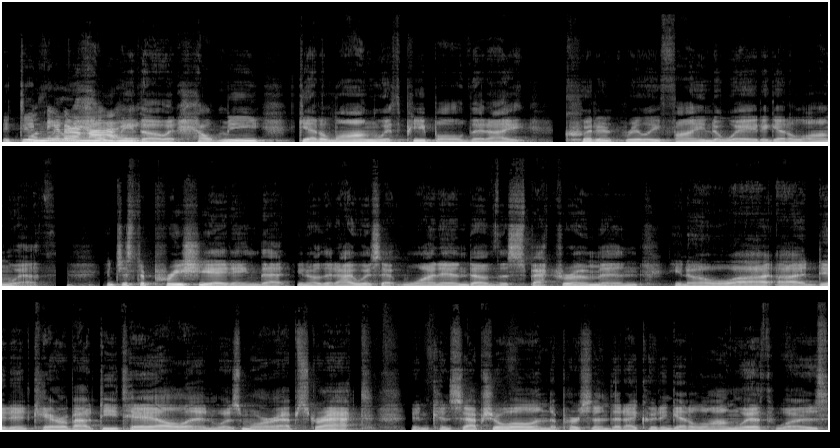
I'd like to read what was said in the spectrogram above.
it did well, really help me though. It helped me get along with people that I couldn't really find a way to get along with and just appreciating that you know that I was at one end of the spectrum and you know uh, uh, didn't care about detail and was more abstract and conceptual. And the person that I couldn't get along with was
